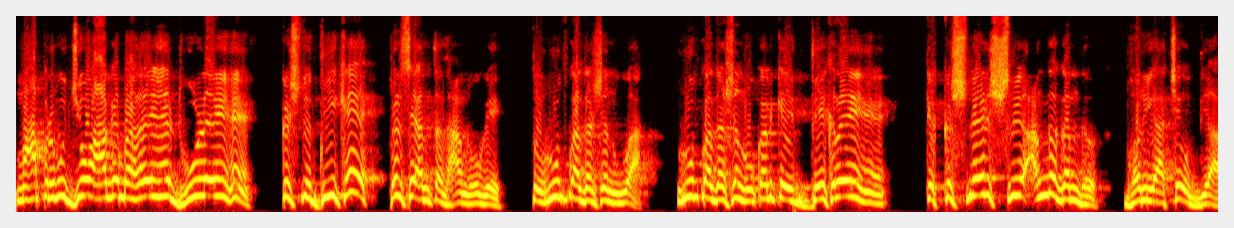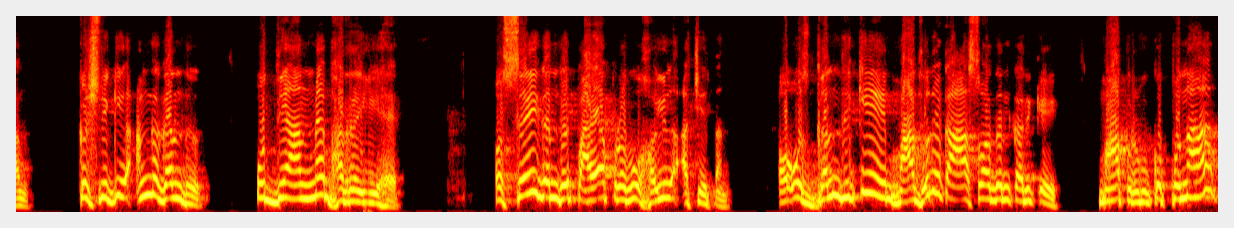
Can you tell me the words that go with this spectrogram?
महाप्रभु जो आगे बढ़ रहे हैं, ढूंढ रहे हैं, कृष्ण दिखे, फिर से अंतर्धान हो गए। तो रूप का दर्शन हुआ। रूप का दर्शन होकर के देख रहे हैं कि कृष्ण श्री अंग गंध भौरियाचे उद्यान। कृष्ण की अंग गंध उद्यान में भर रही है। और सही गंधे पाया प्रभु हईल अचेतन। और उस गंध की माधुर्य का आस्वादन करके महाप्रभु को पुनः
